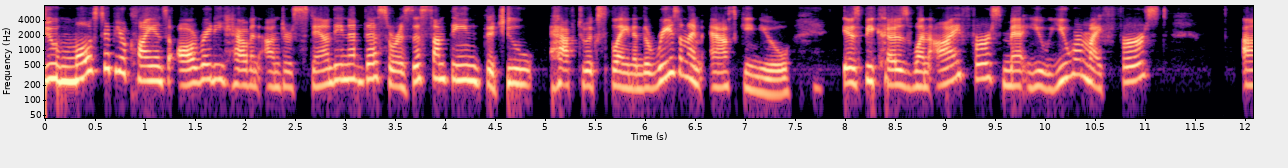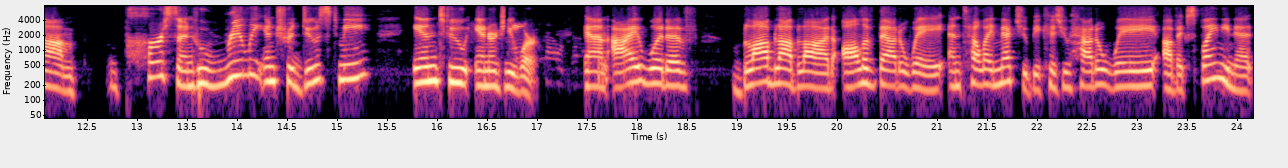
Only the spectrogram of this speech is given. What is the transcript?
do most of your clients already have an understanding of this or is this something that you have to explain? And the reason i'm asking you is because when i first met you you were my first um, person who really introduced me into energy work. And i would have blah blah blah all of that away until i met you because you had a way of explaining it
